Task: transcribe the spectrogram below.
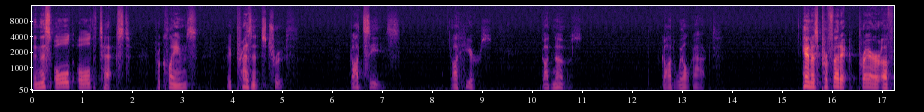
then this old, old text proclaims a present truth. God sees, God hears, God knows, God will act. Hannah's prophetic prayer of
